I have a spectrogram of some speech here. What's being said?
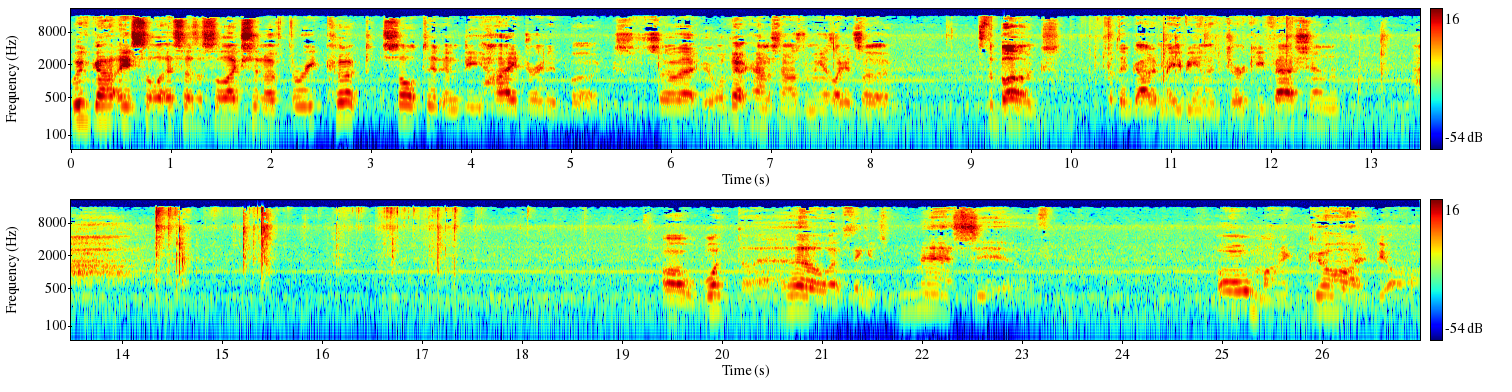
We've got a, it says a selection of three cooked, salted, and dehydrated bugs. So that, what that kind of sounds to me is like it's a, it's the bugs, but they've got it maybe in a jerky fashion. Oh, what the hell? That thing is massive. Oh my god, y'all.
